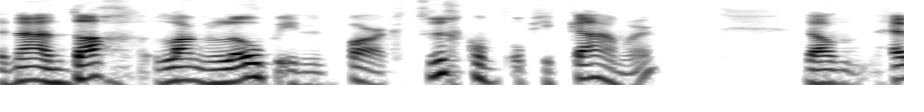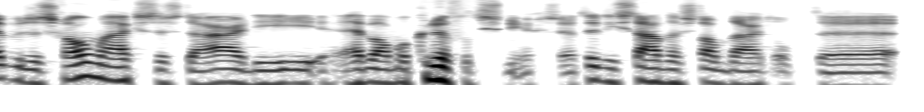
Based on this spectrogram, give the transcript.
na een dag lang lopen in het park terugkomt op je kamer, dan hebben de schoonmaaksters daar, die hebben allemaal knuffeltjes neergezet. Hè. Die staan daar standaard op de,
